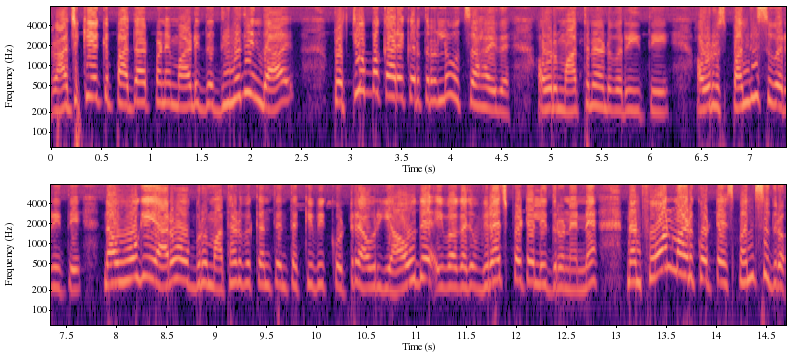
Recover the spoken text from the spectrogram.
ರಾಜಕೀಯಕ್ಕೆ ಪಾದಾರ್ಪಣೆ ಮಾಡಿದ ದಿನದಿಂದ ಪ್ರತಿಯೊಬ್ಬ ಕಾರ್ಯಕರ್ತರಲ್ಲೂ ಉತ್ಸಾಹ ಇದೆ. ಅವರು ಮಾತನಾಡುವ ರೀತಿ ಅವರು ಸ್ಪಂದಿಸುವ ರೀತಿ. ನಾವು ಹೋಗಿ ಯಾರೋ ಒಬ್ಬರು ಮಾತಾಡ್ಬೇಕಂತ ಕಿವಿ ಕೊಟ್ಟರೆ ಅವ್ರು ಯಾವುದೇ ಇವಾಗ ಪಟೇಲ್ ಇದ್ರು ನೆನ್ನೆ ನಾನು ಫೋನ್ ಮಾಡಿಕೊಟ್ಟೆ ಸ್ಪಂದಿಸಿದ್ರು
